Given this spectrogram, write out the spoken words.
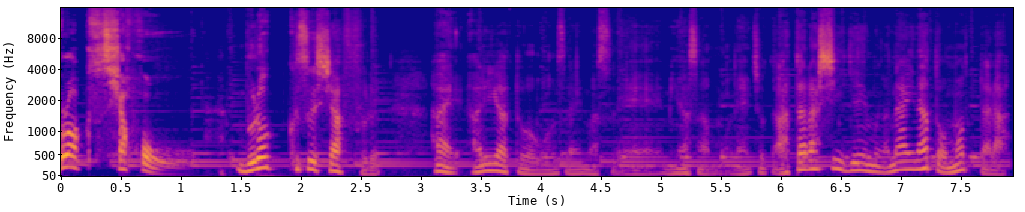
ブロックスシャッフォー。ブロックスシャッフル。はい、ありがとうございます。えー皆さんもね、ちょっと新しいゲームがないなと思ったら、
